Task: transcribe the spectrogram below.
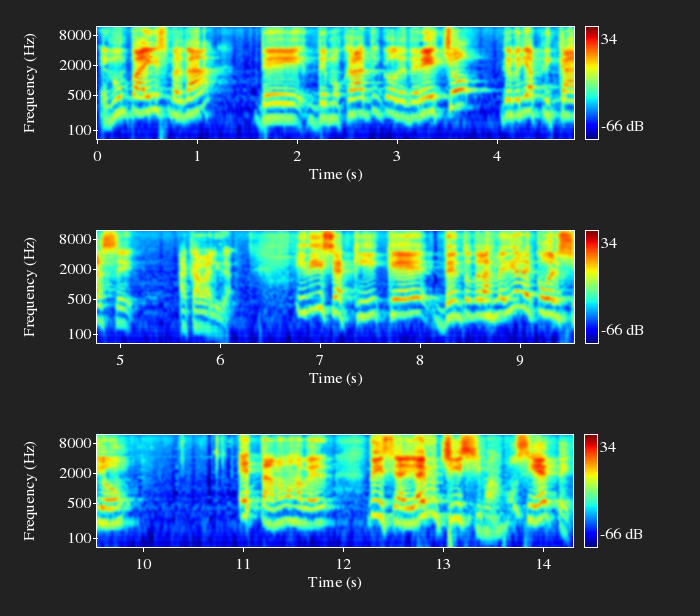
en un país, ¿verdad?, de democrático, de derecho, debería aplicarse a cabalidad. Y dice aquí que dentro de las medidas de coerción está, vamos a ver, dice ahí, hay muchísimas, un 7.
